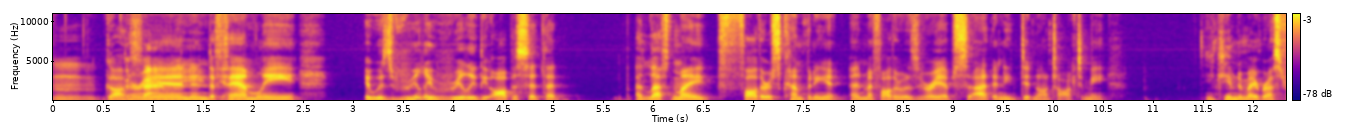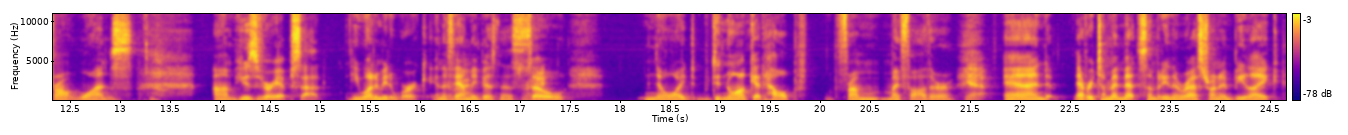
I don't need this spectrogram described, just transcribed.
mm, got her family, in, and the yeah. family. It was really really the opposite. That I left my father's company, and my father was very upset, and he did not talk to me. He came to my restaurant once. Um, he was very upset. He wanted me to work in the family right. business, right. so no, I did not get help from my father. Yeah. And every time I met somebody in the restaurant, it'd be like,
